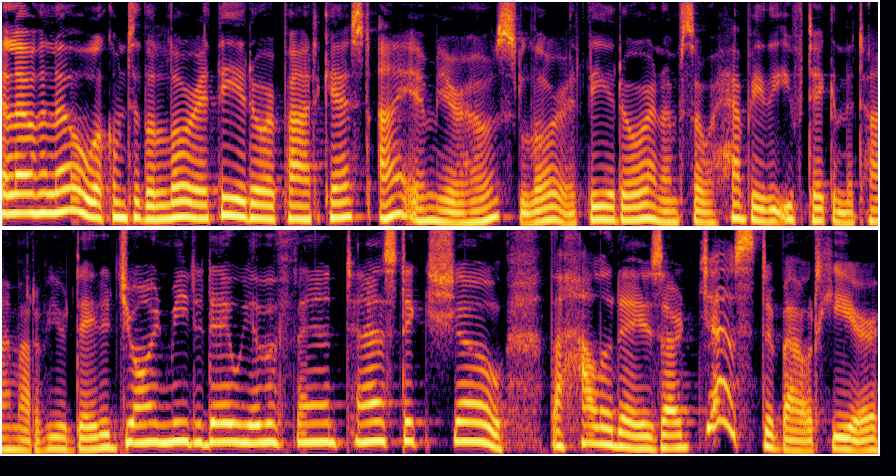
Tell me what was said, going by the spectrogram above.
Hello, hello. Welcome to the Laura Theodore podcast. I am your host, Laura Theodore, and I'm so happy that you've taken the time out of your day to join me today. We have a fantastic show. The holidays are just about here.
